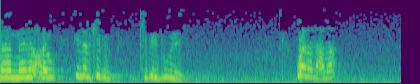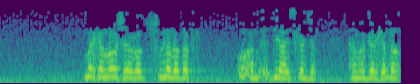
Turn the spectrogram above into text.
maa manacahu ila alkibru kibir buu leeyay waana dhacdaa marka loo sheego sunnada dadka oo ama xidiyaha iska jar ama garka dhaaf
